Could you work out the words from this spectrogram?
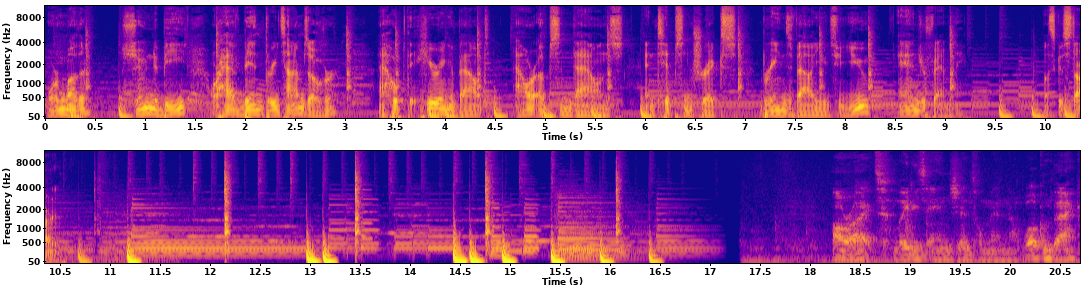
or mother, soon to be, or have been three times over, I hope that hearing about our ups and downs and tips and tricks brings value to you and your family. Let's get started. All right, ladies and gentlemen, welcome back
